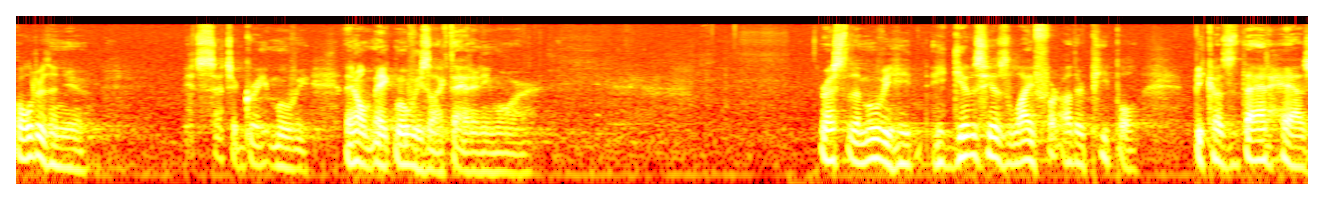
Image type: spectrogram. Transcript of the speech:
Older than you. It's such a great movie. They don't make movies like that anymore. The rest of the movie, he, he gives his life for other people because that has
